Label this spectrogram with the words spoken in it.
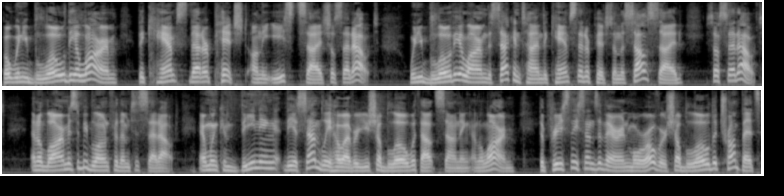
But when you blow the alarm, the camps that are pitched on the east side shall set out. When you blow the alarm the second time, the camps that are pitched on the south side shall set out. An alarm is to be blown for them to set out. And when convening the assembly, however, you shall blow without sounding an alarm. The priestly sons of Aaron, moreover, shall blow the trumpets,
